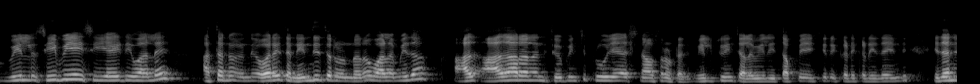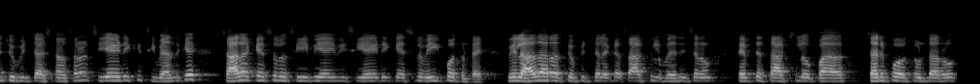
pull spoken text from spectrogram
వీళ్ళు సిబిఐ సిఐడి వాళ్ళే అతను ఎవరైతే నిందితులు ఉన్నారో వాళ్ళ మీద ఆధారాలను చూపించి ప్రూవ్ చేయాల్సిన అవసరం ఉంటుంది. వీళ్ళు చూపించాలి వీళ్ళు ఈ తప్పు చేసిరు ఇక్కడ ఇక్కడ ఇదైంది ఇదన్నీ చూపించాల్సిన అవసరం సిఐడికి సిబిఐ అందుకే చాలా కేసులు సిబిఐవి సిఐడి కేసులు వీగిపోతుంటాయి. వీళ్ళు ఆధారాలు చూపించలేక సాక్షులు బెదిరించడం లేకపోతే సాక్షులు చనిపోతుంటారు.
